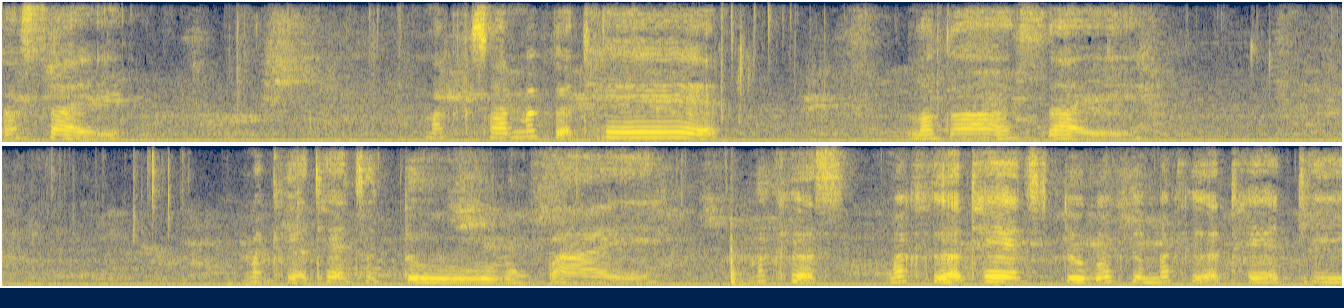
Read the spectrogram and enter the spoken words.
ก็ใส่มักซอสมะเขือเทศ แล้วก็ใส่มะเขือเทศสตูลงไปมะเขือมะเขือเทศสตูก็คือมะเขือเทศที่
